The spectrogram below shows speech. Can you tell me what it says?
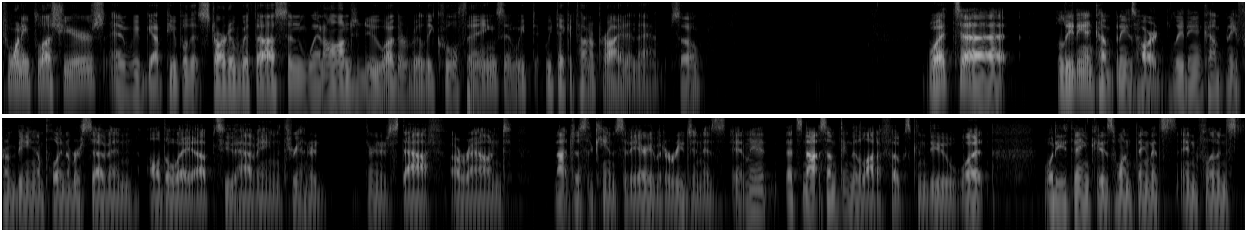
20 plus years, and we've got people that started with us and went on to do other really cool things. And we, t- we take a ton of pride in that. So What uh, leading a company is hard. Leading a company from being employee number seven all the way up to having 300, 300 staff around not just the Kansas City area, but a region is. I mean, that's not something that a lot of folks can do. What What do you think is one thing that's influenced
